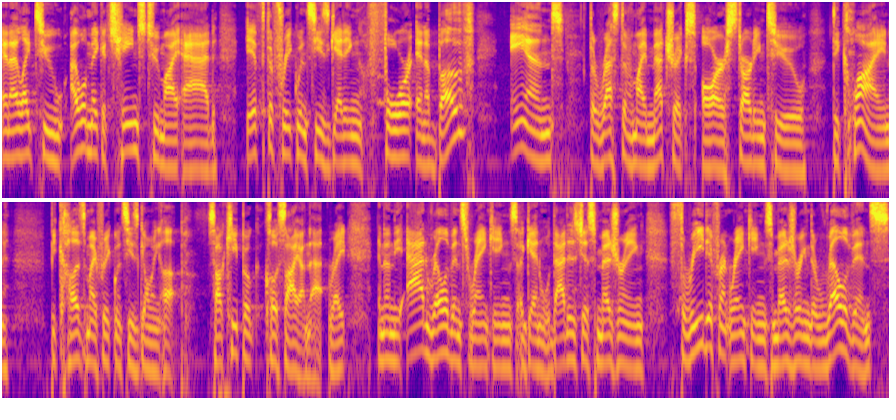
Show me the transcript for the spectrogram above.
and I like to, I will make a change to my ad if the frequency is getting four and above and the rest of my metrics are starting to decline because my frequency is going up. So I'll keep a close eye on that, right? And then the ad relevance rankings, again, that is just measuring three different rankings, measuring the relevance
